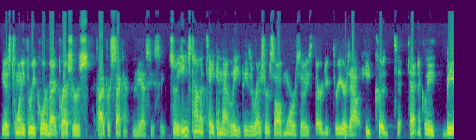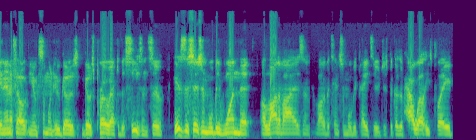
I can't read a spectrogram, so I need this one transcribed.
He has 23 quarterback pressures, tied for second in the SEC. So he's kind of taken that leap. He's a redshirt sophomore, so he's third, three years out. He could t- technically be an NFL, you know, someone who goes goes pro after the season. So his decision will be one that a lot of eyes and a lot of attention will be paid to just because of how well he's played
